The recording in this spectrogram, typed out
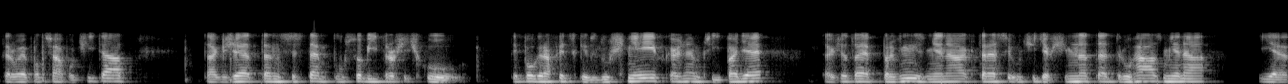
kterou je potřeba počítat, takže ten systém působí trošičku typograficky vzdušněji v každém případě, takže to je první změna, které si určitě všimnete. Druhá změna je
